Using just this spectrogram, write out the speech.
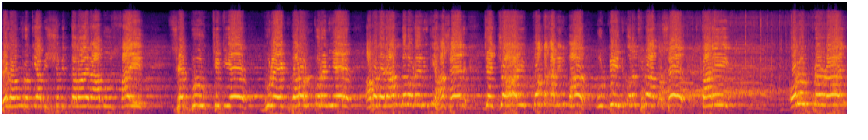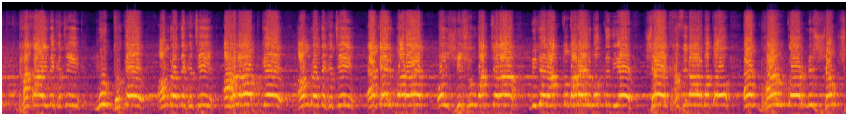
বেগম রোকিয়া বিশ্ববিদ্যালয়ের আবু সাইদ, সে বুক চিটিয়ে বুলেট বরণ করে নিয়ে আমাদের আন্দোলনের ইতিহাসের যে জয় পতাকা নির্মাণ উড্ডীন করেছিল আকাশে, তারই অনুপ্রেরণায় ঢাকায় দেখেছি মুগ্ধকে, আমরা দেখেছি আহলাবকে আমরা দেখেছি একের পর এক ওই শিশু বাচ্চারা নিজের আত্মদানের মধ্যে দিয়ে শেখ হাসিনার মতো এক ভয়ঙ্কর নৃশংস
